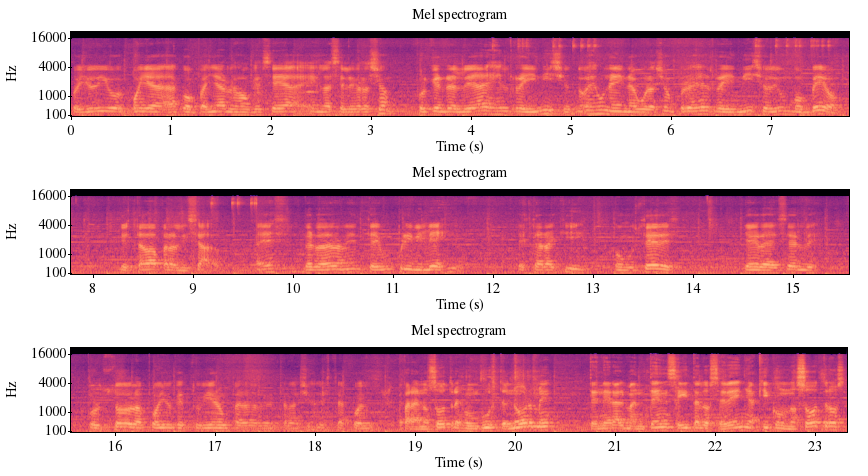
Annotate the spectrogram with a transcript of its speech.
pues yo digo, voy a acompañarlos aunque sea en la celebración, porque en realidad es el reinicio, no es una inauguración, pero es el reinicio de un bombeo estaba paralizado. Es verdaderamente un privilegio estar aquí con ustedes y agradecerles por todo el apoyo que tuvieron para la reparación de este acueducto. Para nosotros es un gusto enorme tener al mantense Ítalo Cedeño aquí con nosotros,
